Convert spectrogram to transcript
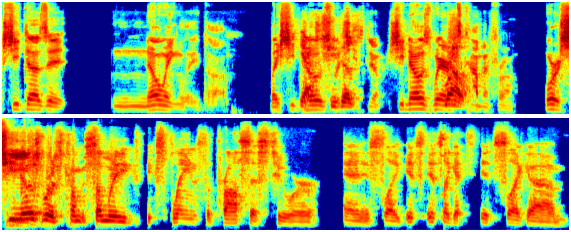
She does it knowingly though. Like she knows she what does. she's doing. She knows where well, it's coming from or she, she knows where it's coming. Somebody explains the process to her, and it's like it's it's like a it's like um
